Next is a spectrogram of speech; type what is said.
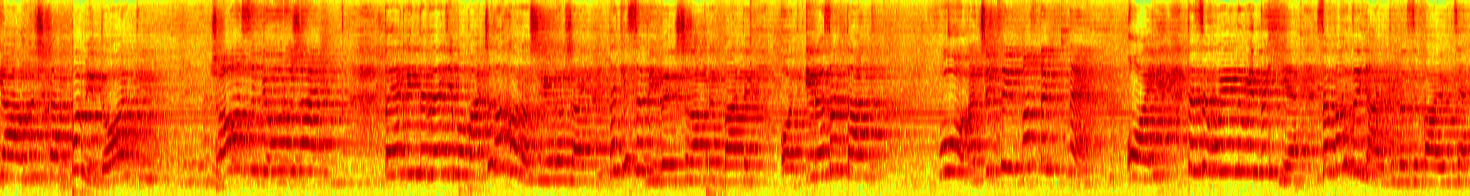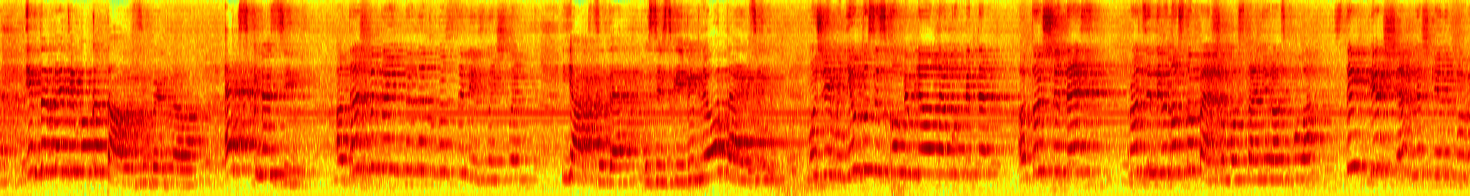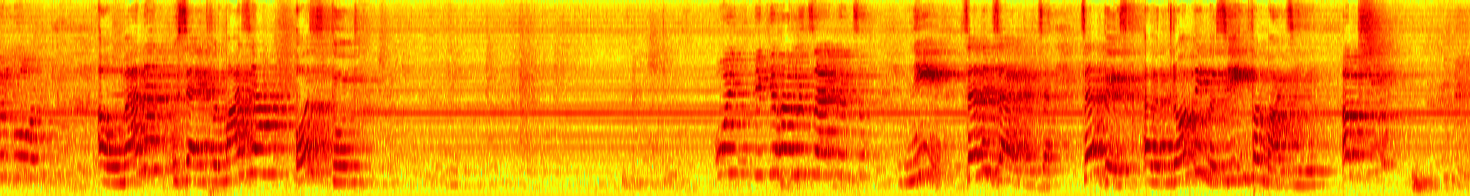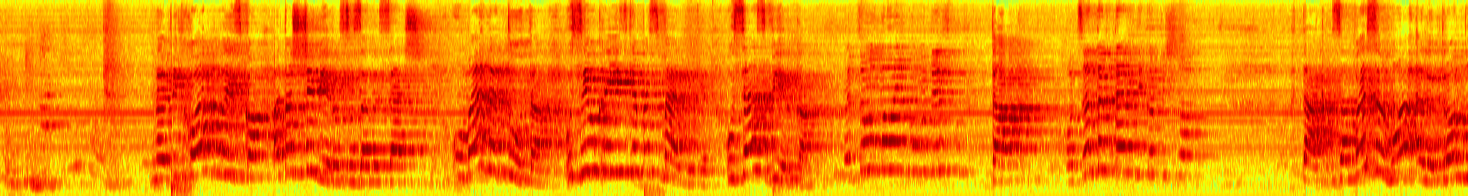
Яблучка, помідорки. Чого Як це де? У сільській бібліотеці. Може і мені в ту сільську бібліотеку піти, а то ще десь в році 91-му останній раз була. З тих пір ще книжки не повернула. А у мене уся інформація ось тут. Ой, яке гарне дзеркальце. Ні, це не дзеркальце, це диск, електронний носій інформації. А Не підходь близько, а то ще вірусу занесеш. У мене тут усі українські письменники, уся збірка. на цьому маленькому диску. Так, Оце так техніка пішла. так, записуй мою електронну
